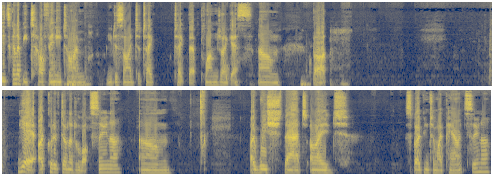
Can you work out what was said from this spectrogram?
it's going to be tough anytime you decide to take take that plunge, I guess. Um, but yeah, I could have done it a lot sooner. Um, I wish that I'd spoken to my parents sooner,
